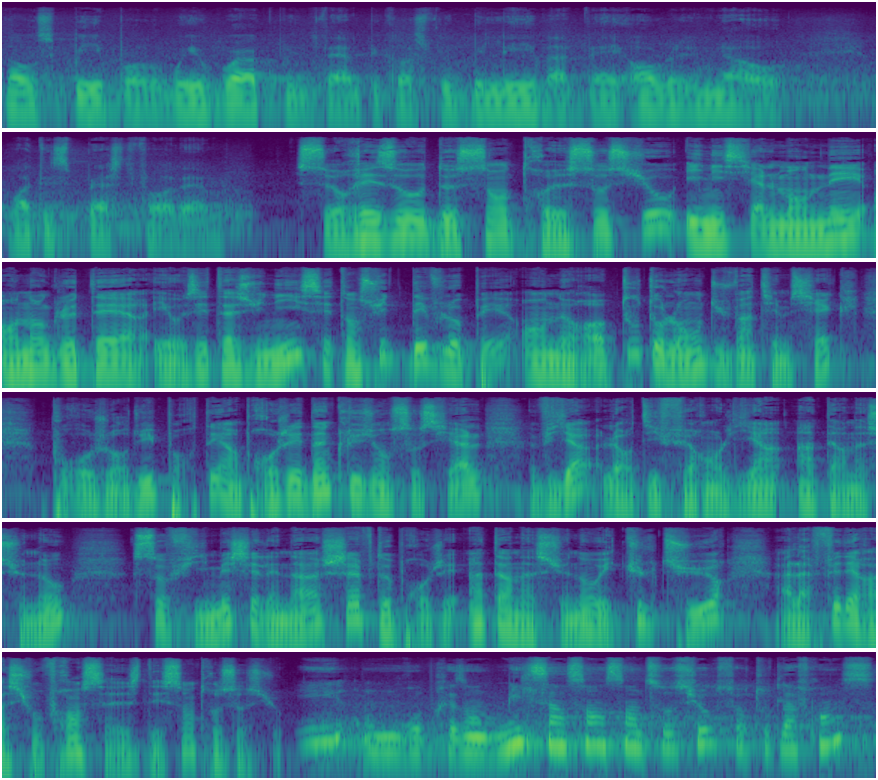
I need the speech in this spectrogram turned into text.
those people. We work with them because we believe that they already know what is best for them. Ce réseau de centres sociaux, initialement né en Angleterre et aux États-Unis, s'est ensuite développé en Europe tout au long du XXe siècle pour aujourd'hui porter un projet d'inclusion sociale via leurs différents liens internationaux. Sophie Michelena, chef de projet internationaux et culture à la Fédération française des centres sociaux. On représente 1500 centres sociaux sur toute la France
